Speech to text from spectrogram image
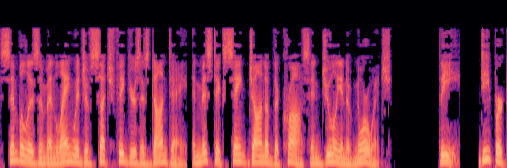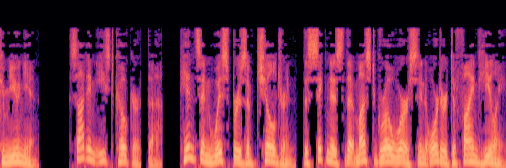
symbolism and language of such figures as Dante, and mystics Saint John of the Cross and Julian of Norwich. The deeper communion sought in East Coker, the Hints and whispers of children, the sickness that must grow worse in order to find healing.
